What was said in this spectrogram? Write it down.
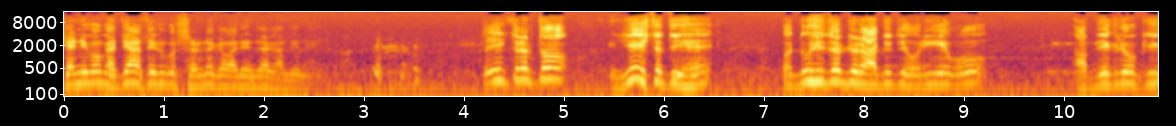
सैनिकों के हथियार से उनको सरेंडर करवा दिया इंदिरा गांधी ने। तो एक तरफ़ तो ये स्थिति है और दूसरी तरफ़ जो राजनीति हो रही है वो आप देख रहे हो कि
